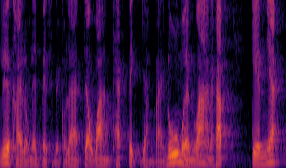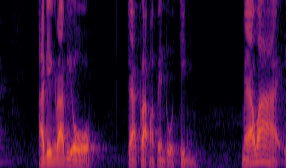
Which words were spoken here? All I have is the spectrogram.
เลือกใครลงเล่นเป็น11คนแรกจะวางแท็กติกอย่างไร ดูเหมือนว่านะครับ เกมเนี้ยอาเดงราบิโอ จะกลับมาเป็นตัวจริง แม้ว่าเอ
